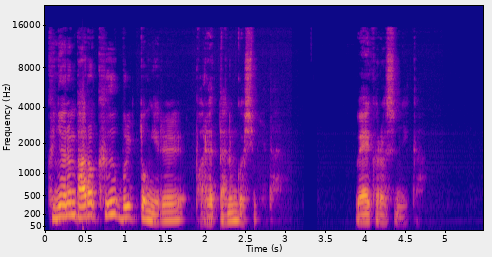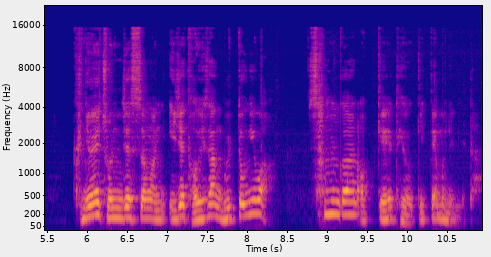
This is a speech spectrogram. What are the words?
그녀는 바로 그 물동이를 버렸다는 것입니다. 왜 그렇습니까? 그녀의 존재성은 이제 더 이상 물동이와 상관없게 되었기 때문입니다.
